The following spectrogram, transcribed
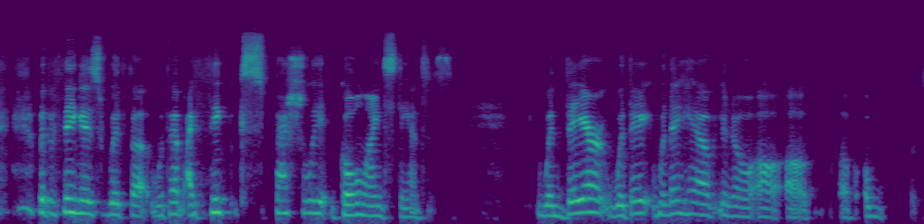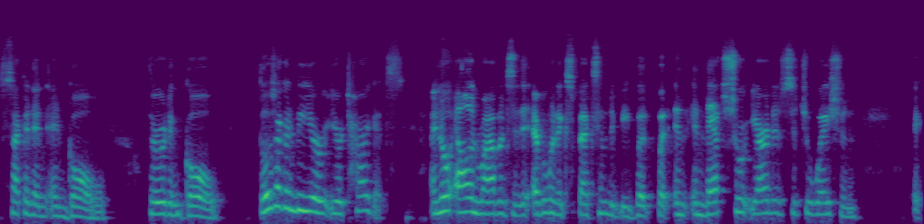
but the thing is with uh, with them, I think especially goal line stances when they're when they when they have you know a, a, a second and, and goal, third and goal, those are going to be your your targets. I know Allen Robinson, everyone expects him to be, but but in, in that short yardage situation, eh,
